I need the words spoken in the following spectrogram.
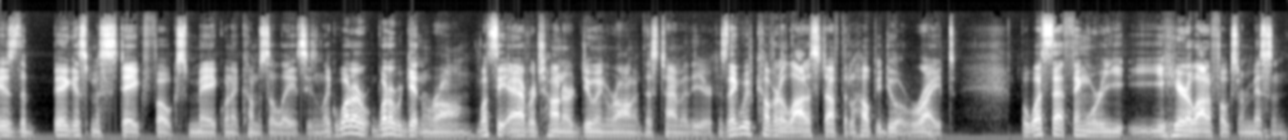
is the biggest mistake folks make when it comes to late season? Like what are what are we getting wrong? What's the average hunter doing wrong at this time of the year? Because I think we've covered a lot of stuff that'll help you do it right. But what's that thing where you, you hear a lot of folks are missing?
